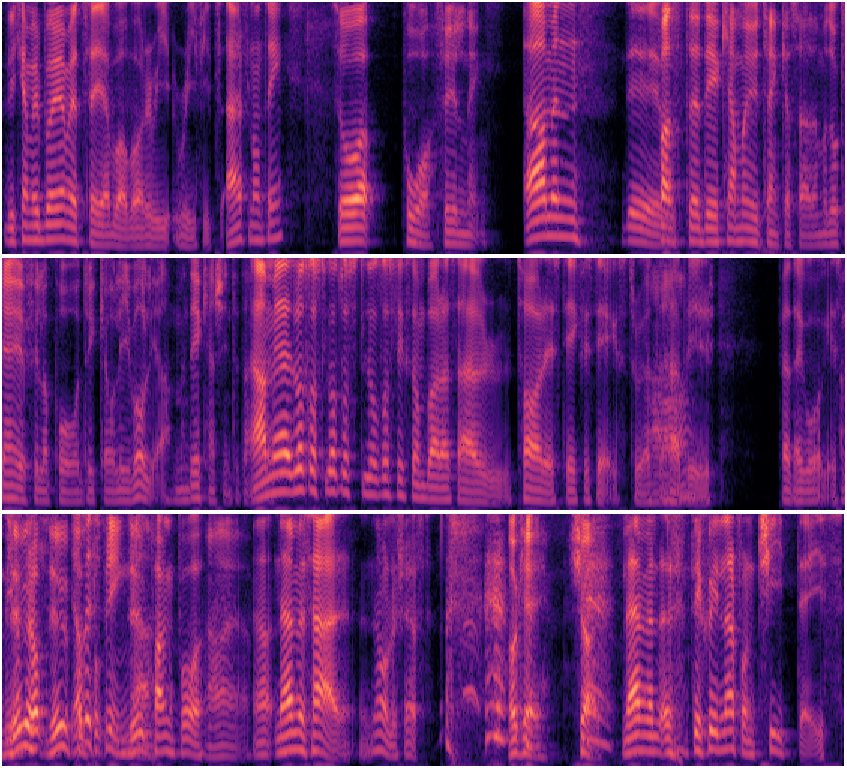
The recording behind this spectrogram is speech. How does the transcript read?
vi kan väl börja med att säga bara vad re refeeds är för någonting. Så, Påfyllning. ja men det... Fast eh, det kan man ju tänka så här, men då kan jag ju fylla på och dricka olivolja. Men det är kanske inte tanken. Ja men låt oss, låt oss, låt oss liksom bara så här ta det steg för steg så tror jag att det här blir pedagogiskt. Ja, du, vill, du, jag på- vill springa. Du pang på. Ja. Ja, nej men så här, nu håller du käft. Okej, kör. Nej men till skillnad från cheat days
